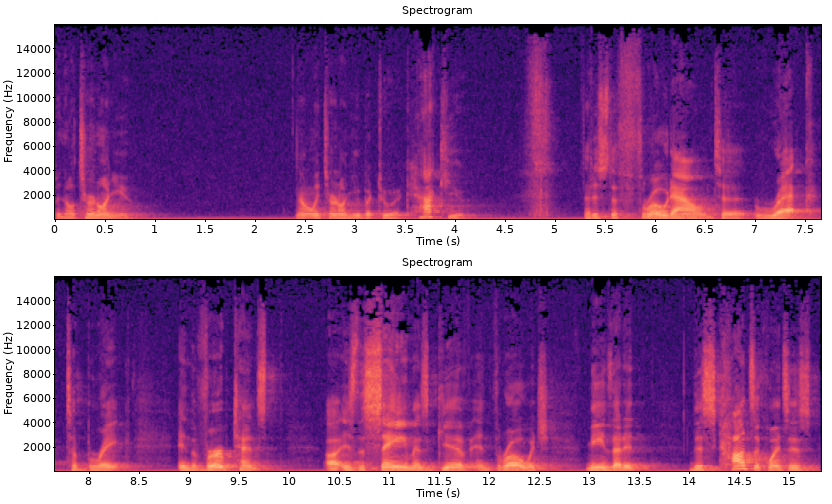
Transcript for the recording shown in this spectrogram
But they'll turn on you. Not only turn on you, but to attack you. That is to throw down, to wreck, to break. And the verb tense uh, is the same as give and throw, which means that it, this consequence is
